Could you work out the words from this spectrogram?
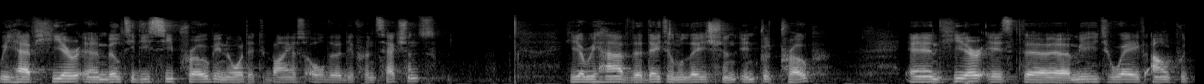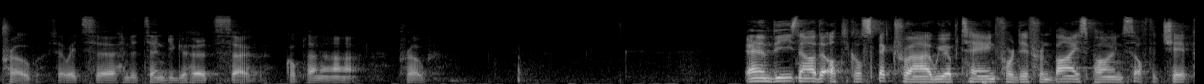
We have here a multi-DC probe in order to bias all the different sections. Here we have the data emulation input probe and here is the millimeter wave output probe. So it's a 110 gigahertz uh, coplanar probe. And these are the optical spectra we obtained for different bias points of the chip.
